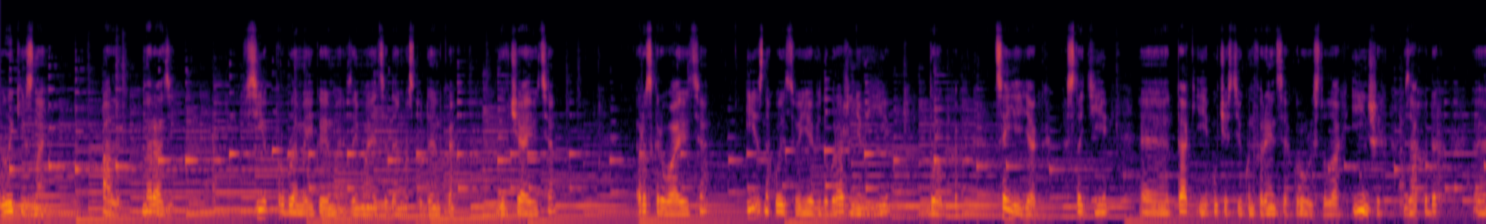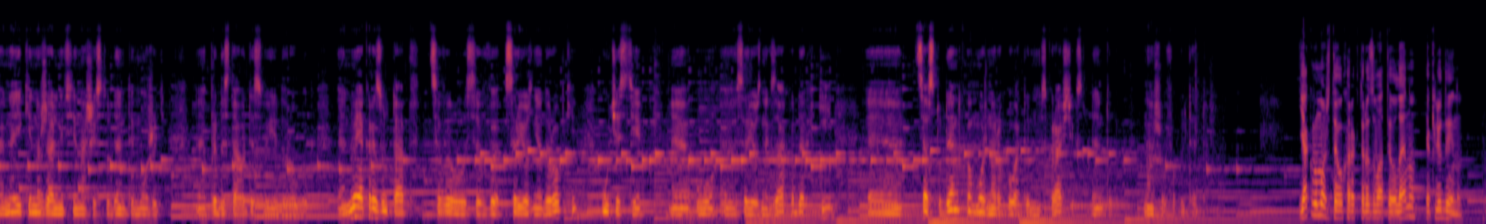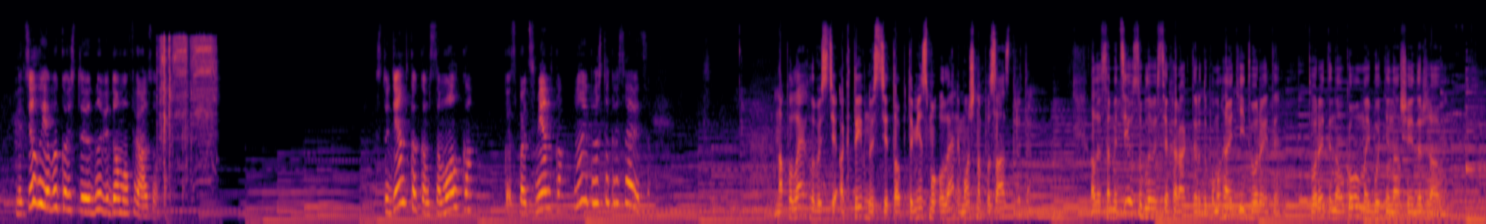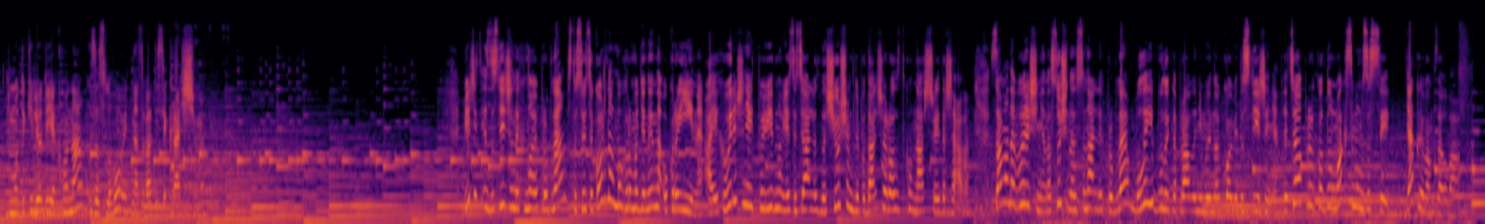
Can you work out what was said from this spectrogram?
великих знань. Але наразі всі проблеми, якими займається дана студентка, вивчаються розкриваються і знаходять своє відображення в її доробках. Це є як статті, е, так і участі в конференціях, круглих столах і інших заходах, е, на які, на жаль, не всі наші студенти можуть е, предоставити свої доробок. Ну, як результат, це вилилося в серйозні доробки, участі у серйозних заходах, і ця студентка можна рахувати одною з кращих студенток нашого факультету. Як ви можете охарактеризувати Олену як людину? Для цього я використаю одну відому фразу. Студентка, комсомолка, спортсменка, ну і просто красавиця. Наполегливості, активності та оптимізму Олени можна позаздрити. Але саме ці особливості характеру допомагають їй творити, творити наукове майбутнє нашої держави. Тому такі люди, як вона, заслуговують називатися кращими. Більшість із досліджених мною проблем стосується кожного громадянина України, а їх вирішення відповідно є соціально значущим для подальшого розвитку нашої держави. Саме на вирішення насущих національних проблем були і будуть направлені мої наукові дослідження. Для цього прикладу максимум зусиль. Дякую вам за увагу.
